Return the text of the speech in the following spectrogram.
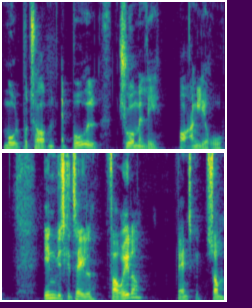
mål på toppen af både Tourmalet og Angliru. Inden vi skal tale favoritter, danske som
